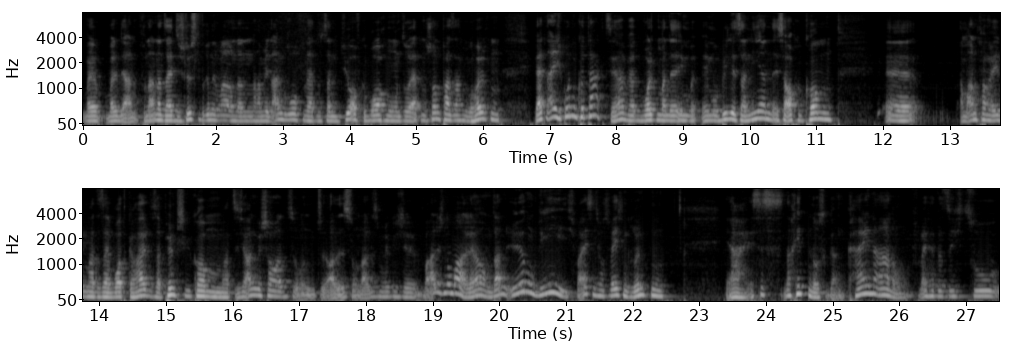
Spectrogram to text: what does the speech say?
weil, weil der von der anderen Seite Schlüssel drin war und dann haben wir ihn angerufen, er hat uns dann die Tür aufgebrochen und so, er hat uns schon ein paar Sachen geholfen. Wir hatten eigentlich guten Kontakt, ja, wir wollten mal eine Immobilie sanieren, ist er auch gekommen. Äh, am Anfang eben hat er sein Wort gehalten, ist er pünktlich gekommen, hat sich angeschaut und alles und alles Mögliche, war alles normal, ja. Und dann irgendwie, ich weiß nicht aus welchen Gründen, ja, ist es nach hinten losgegangen. Keine Ahnung. Vielleicht hat er sich zu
